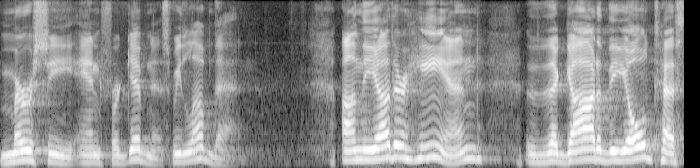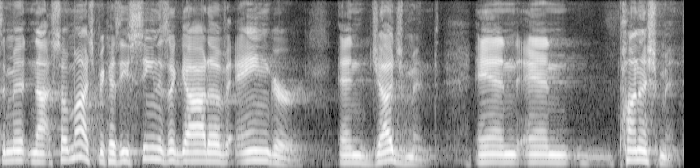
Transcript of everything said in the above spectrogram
mercy and forgiveness. We love that. On the other hand, the God of the Old Testament, not so much, because he's seen as a God of anger and judgment and, and punishment.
